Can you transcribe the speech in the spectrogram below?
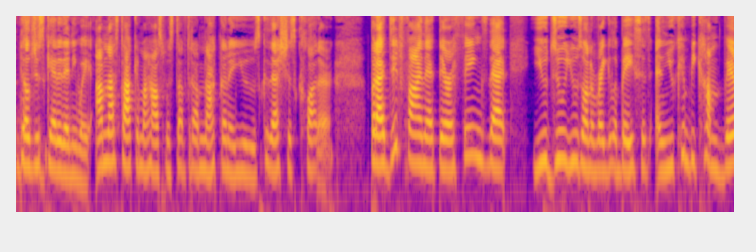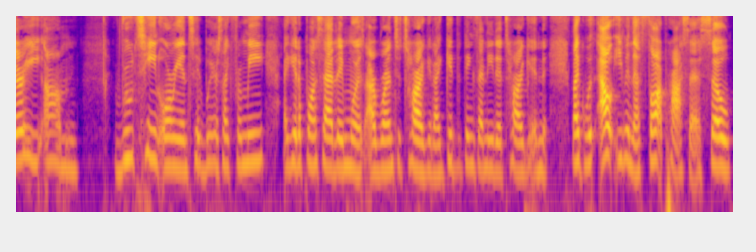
they'll just get it anyway. I'm not stocking my house with stuff that I'm not going to use because that's just clutter. But I did find that there are things that you do use on a regular basis and you can become very um, routine oriented where it's like for me i get up on saturday mornings i run to target i get the things i need at target and like without even a thought process so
